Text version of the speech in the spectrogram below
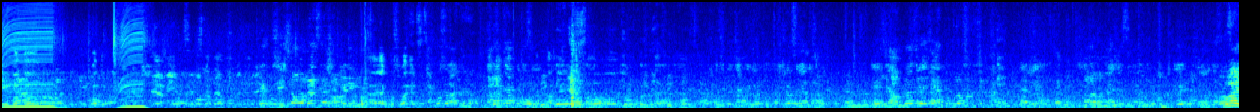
আহ, আমরা যে এতগুলো ভাই,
